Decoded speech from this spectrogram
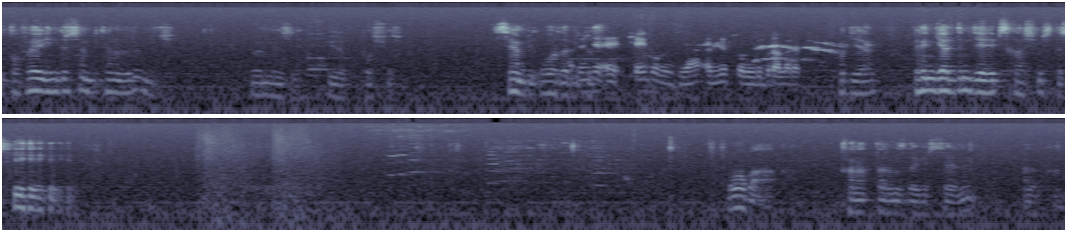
Sen kafaya indirsen bir tane ölür mü ki? Ölmez ya. Yürü boş ver. Sen bir orada Az bir dur. önce e, şey doluydu ya. Elios doluydu buralara. Hadi ya. Ben geldim diye hepsi kaçmıştır. Oba. Kanatlarımızı da gösterelim. Hadi bakalım.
